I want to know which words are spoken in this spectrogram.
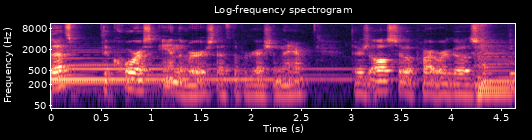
So that's the chorus and the verse, that's the progression there. There's also a part where it goes and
